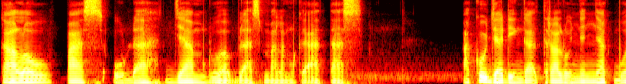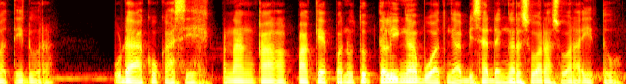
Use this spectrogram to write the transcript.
Kalau pas udah jam 12 malam ke atas. Aku jadi nggak terlalu nyenyak buat tidur. Udah aku kasih penangkal pakai penutup telinga buat nggak bisa denger suara-suara itu.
